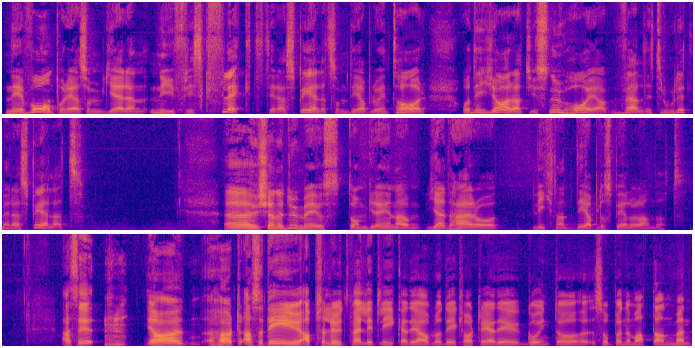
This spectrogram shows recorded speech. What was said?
nivån på det som ger en ny frisk fläkt till det här spelet som Diablo inte har. Och det gör att just nu har jag väldigt roligt med det här spelet. Uh, hur känner du med just de grejerna, det här och liknande Diablo-spel och annat? Alltså, jag har hört, alltså det är ju absolut väldigt lika Diablo, det är klart det, det går inte att sopa under mattan, men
